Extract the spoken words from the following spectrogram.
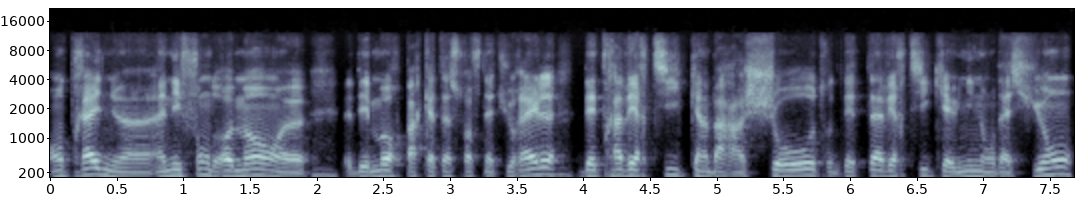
entraîne un, effondrement euh, des morts par catastrophe naturelle, d'être averti qu'un barrage chaude, d'être averti qu'il y a une inondation.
